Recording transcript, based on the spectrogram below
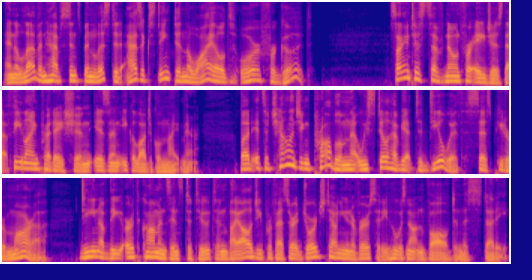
and 11 have since been listed as extinct in the wild or for good. Scientists have known for ages that feline predation is an ecological nightmare, but it's a challenging problem that we still have yet to deal with, says Peter Marra, dean of the Earth Commons Institute and biology professor at Georgetown University, who was not involved in this study.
